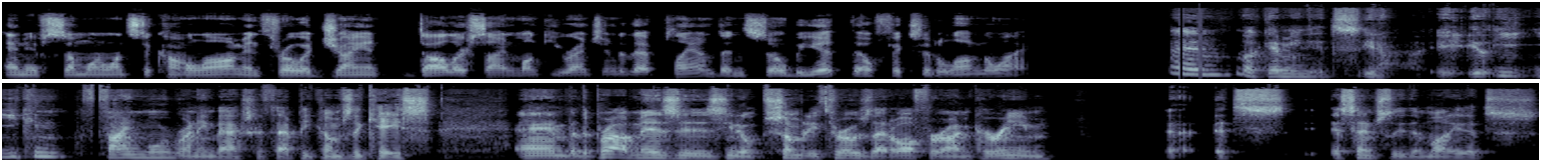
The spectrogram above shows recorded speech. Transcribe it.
And if someone wants to come along and throw a giant dollar sign monkey wrench into that plan, then so be it. They'll fix it along the way. And look, I mean, it's, you know, you can find more running backs if that becomes the case. And but the problem is, is you know somebody throws that offer on Kareem, uh, it's essentially the money that's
